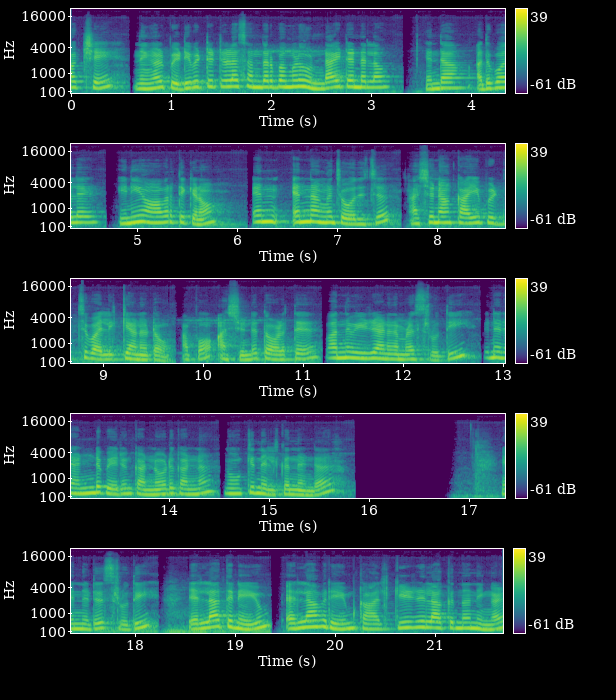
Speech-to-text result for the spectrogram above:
പക്ഷേ നിങ്ങൾ പിടിവിട്ടിട്ടുള്ള സന്ദർഭങ്ങളും ഉണ്ടായിട്ടുണ്ടല്ലോ. എന്താ അതുപോലെ? ഇനിയും ആവർത്തിക്കണോ? എൻ എന്നങ്ങ് ചോദിച്ച് അശ്വിൻ ആ കൈ പിടിച്ച് വലിക്കുകയാണ് കേട്ടോ. അപ്പോൾ അശ്വിന്റെ തോളത്ത് വന്ന് വീഴുകയാണ് നമ്മുടെ ശ്രുതി. പിന്നെ രണ്ടുപേരും കണ്ണോട് കണ്ണ് നോക്കി നിൽക്കുന്നുണ്ട്. എന്നിട്ട് ശ്രുതി എല്ലാത്തിനെയും എല്ലാവരെയും കാൽക്കീഴിലാക്കുന്ന നിങ്ങൾ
